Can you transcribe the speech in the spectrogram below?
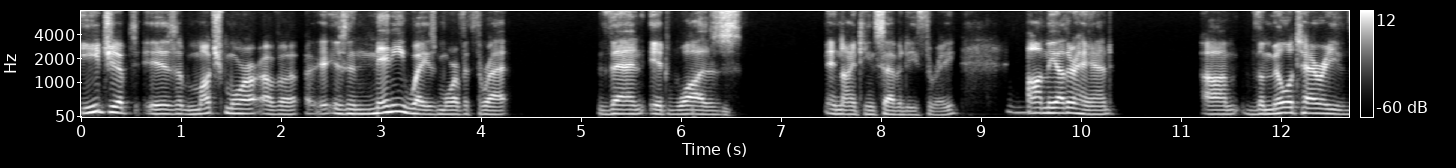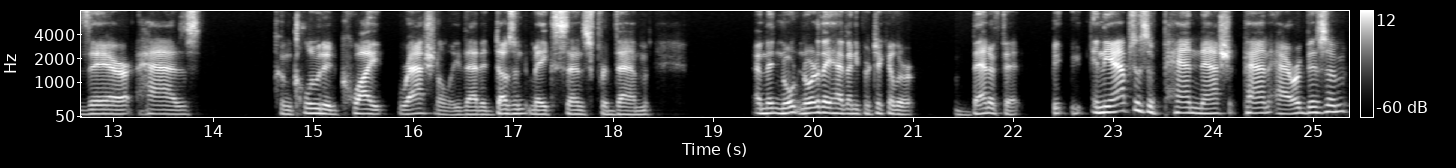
Egypt is a much more of a, is in many ways more of a threat than it was in 1973. Mm-hmm. On the other hand, um, the military there has concluded quite rationally that it doesn't make sense for them and then nor, nor do they have any particular benefit in the absence of pan pan Arabism,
